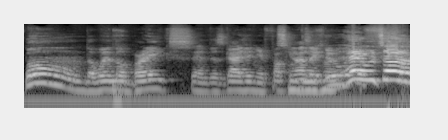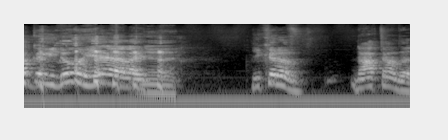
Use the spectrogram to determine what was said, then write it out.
boom, the window breaks and this guy's in your fucking house. Like, dude, "Hey, what's up?" fuck are you doing? Yeah, like Yeah, you could have knocked on the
